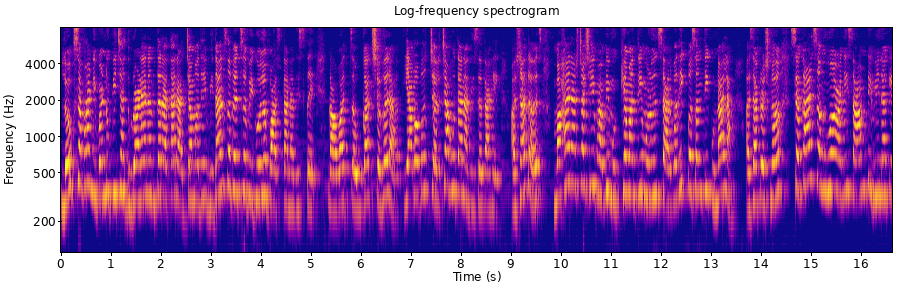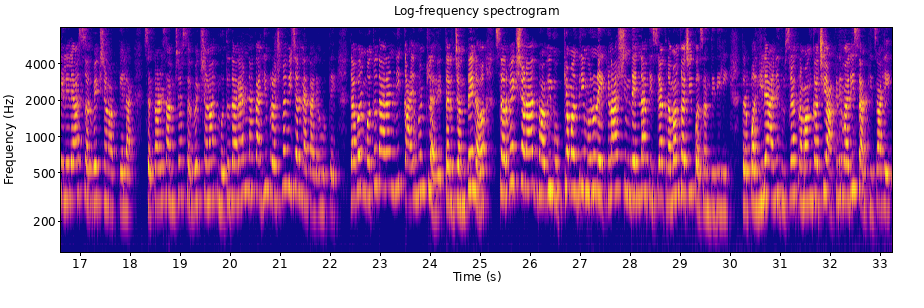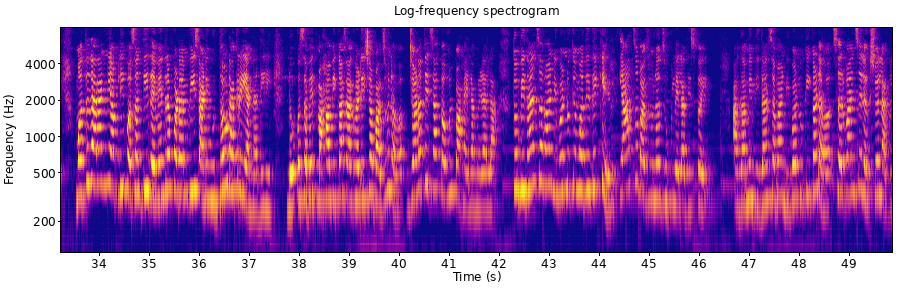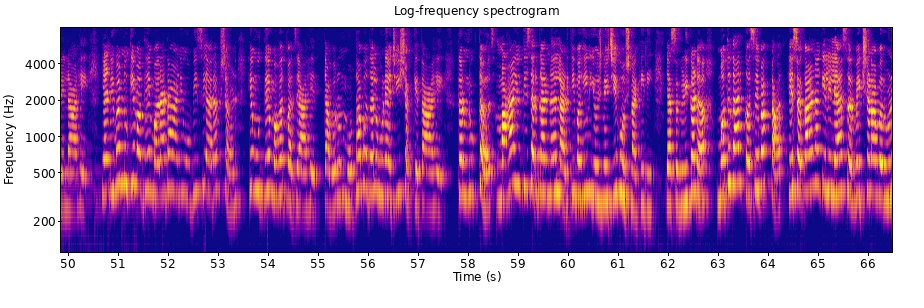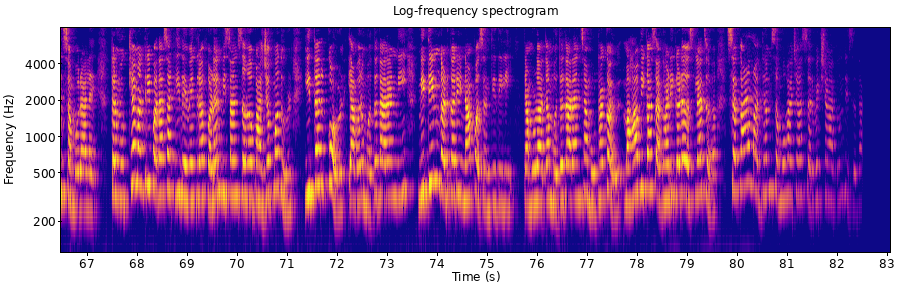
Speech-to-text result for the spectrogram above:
लोकसभा निवडणुकीच्या धुराळ्यानंतर आता राज्यामध्ये विधानसभेचं बिगुल वाचताना दिसतंय. गावात चौकात शहरात याबाबत चर्चा होताना दिसत आहे. अशातच महाराष्ट्राची भावी मुख्यमंत्री म्हणून सर्वाधिक पसंती कुणाला? असा प्रश्न सकाळ समूह आणि साम टीव्हीनं केलेल्या सर्वेक्षणात केला. सकाळ सामच्या सर्वेक्षणात मतदारांना काही प्रश्न विचारण्यात आले होते. त्यावर मतदारांनी काय म्हटलंय? तर जनतेनं सर्वेक्षणात भावी मुख्यमंत्री म्हणून एकनाथ शिंदेंना तिसऱ्या क्रमांकाची पसंती दिली. तर पहिल्या आणि दुसऱ्या क्रमांकाची आकडेवारी सारखीच आहे. मतदारांनी आपली पसंती देवेंद्र फडणवीस आणि उद्धव ठाकरे यांना दिली. लोकसभेत महाविकास आघाडीच्या बाजूनं जनतेचा कौल पाहायला मिळाला. तो विधानसभा निवडणुकीमध्ये देखील याच बाजूनं झुकलेला दिसतोय. आगामी विधानसभा निवडणुकीकडे सर्वांचे लक्ष लागलेलं आहे. या निवडणुकीमध्ये मराठा आणि ओबीसी आरक्षण हे मुद्दे महत्त्वाचे आहेत. त्यावरून मोठा बदल होण्याची शक्यता आहे. तर नुकतंच महायुती सरकारनं लाडकी बहीण योजनेची घोषणा केली. या सगळीकडे मतदार कसे बघतात हे सकाळनं केलेल्या सर्वेक्षणावरून समोर आलंय. तर मुख्यमंत्री पदासाठी देवेंद्र फडणवीसांसह भाजपमधून इतर कोण यावर मतदारांनी नितीन गडकरींना पसंती दिली. त्यामुळे आता मतदारांचा मोठा कल महाविकास आघाडीकडे असल्याचं सकाळ माध्यम समूहाच्या सर्वेक्षणातून दिसत आहे.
